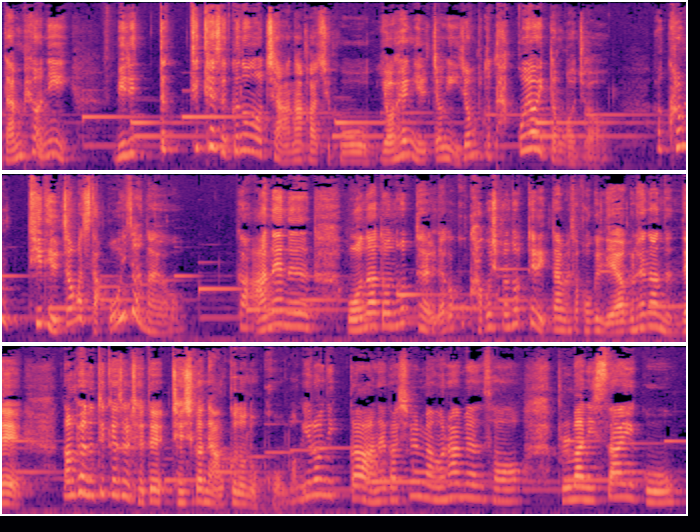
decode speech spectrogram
남편이 미리 뜻 티켓을 끊어놓지 않아가지고 여행 일정이 이전부터 다 꼬여 있던 거죠. 아, 그럼 뒷 일정까지 다 꼬이잖아요. 그러니까 아내는 원하던 호텔, 내가 꼭 가고 싶은 호텔이 있다면서 거길 예약을 해놨는데 남편은 티켓을 제대, 제 시간에 안 끊어놓고 막 이러니까 아내가 실망을 하면서 불만이 쌓이고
